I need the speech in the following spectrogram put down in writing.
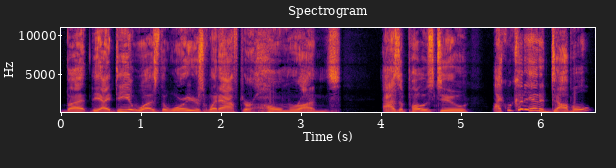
But the idea was the Warriors went after home runs as opposed to like we could have hit a double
